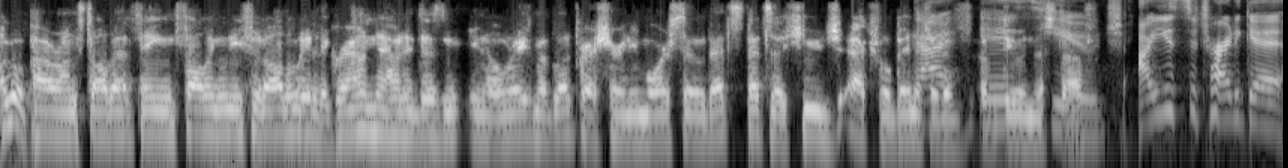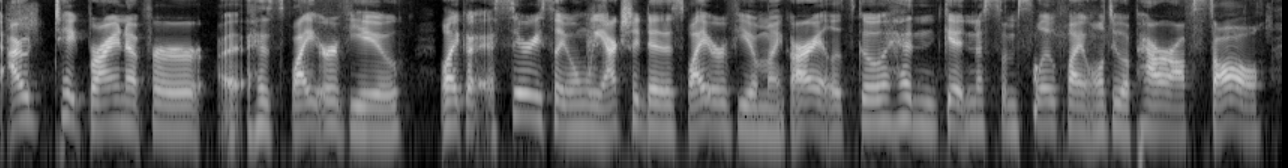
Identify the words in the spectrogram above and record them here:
I'll go power on stall that thing, falling leaf it all the way to the ground now, and it doesn't, you know, raise my blood pressure anymore. So that's that's a huge actual benefit That of, of doing this is stuff. I used to try to get. I would take Bryan up for uh, his flight review. Like uh, seriously, when we actually did his flight review, I'm like, all right, let's go ahead and get into some slow flight. and We'll do a power off stall.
